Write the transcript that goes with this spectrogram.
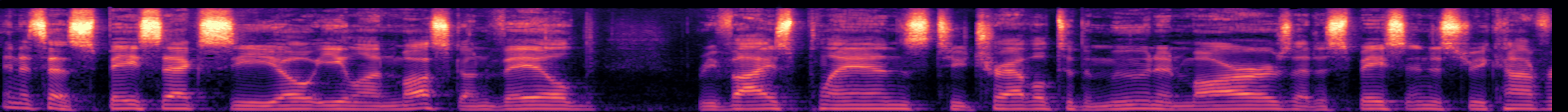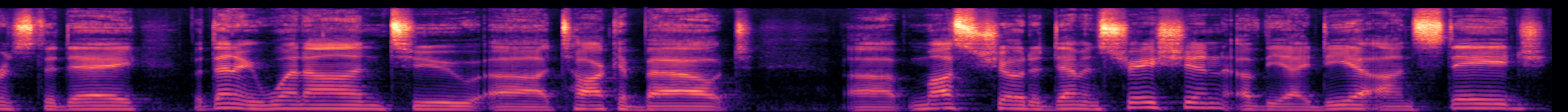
and it says SpaceX CEO Elon Musk unveiled revised plans to travel to the moon and Mars at a space industry conference today. But then he went on to uh, talk about uh, Musk showed a demonstration of the idea on stage.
